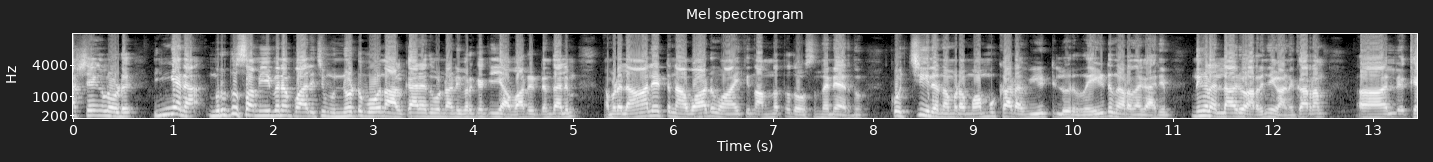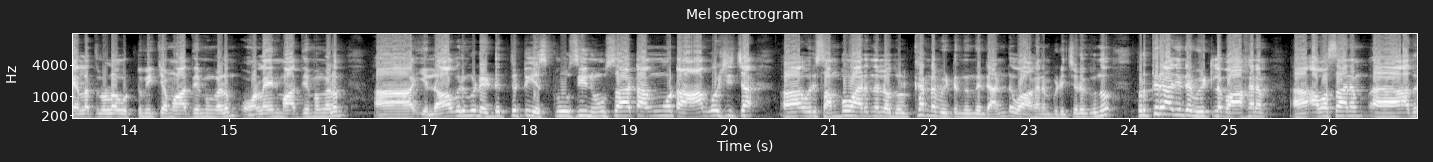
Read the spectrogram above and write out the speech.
ആശയങ്ങളോട് ഇങ്ങനെ മൃദു സമീപനം പാലിച്ച് മുന്നോട്ട് പോകുന്ന ആൾക്കാരായതുകൊണ്ടാണ് ഇവർക്കൊക്കെ ഈ അവാർഡ് കിട്ടുന്നത്. എന്തായാലും നമ്മുടെ ലാലേട്ടൻ അവാർഡ് വാങ്ങിക്കുന്ന അന്നത്തെ ദിവസം തന്നെയായിരുന്നു. കൊച്ചിയിലെ നമ്മുടെ മമ്മൂക്കാടെ വീട്ടിൽ ഒരു റെയ്ഡ് നടന്ന കാര്യം നിങ്ങളെല്ലാവരും അറിഞ്ഞു കാണും. കാരണം കേരളത്തിലുള്ള ഒട്ടുമിക്ക മാധ്യമങ്ങളും ഓൺലൈൻ മാധ്യമങ്ങളും എല്ലാവരും കൂടെ എടുത്തിട്ട് എക്സ്ക്ലൂസീവ് ന്യൂസായിട്ട് അങ്ങോട്ട് ആഘോഷിച്ച ഒരു സംഭവമായിരുന്നല്ലോ ദുൽഖറിന്റെ വീട്ടിൽ നിന്ന് രണ്ട് വാഹനം പിടിച്ചെടുക്കുന്നു. പൃഥ്വിരാജിന്റെ വീട്ടിലെ വാഹനം അവസാനം അത്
